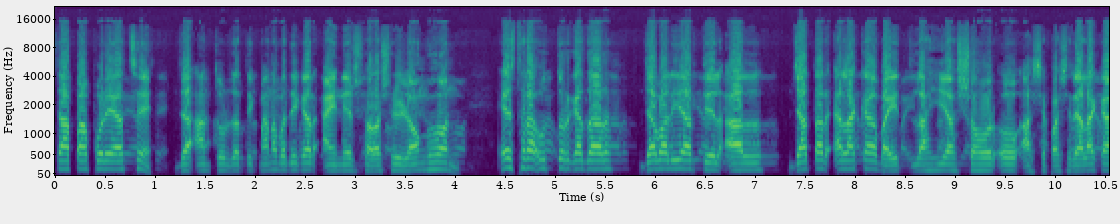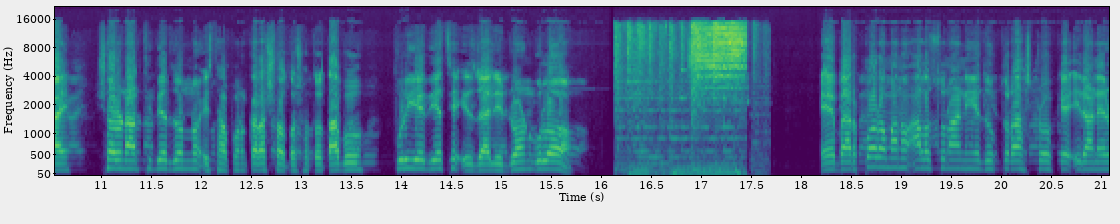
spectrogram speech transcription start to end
চাপা পড়ে আছে, যা আন্তর্জাতিক মানবাধিকার আইনের সরাসরি লঙ্ঘন। এছাড়া উত্তর গাজার জাবালিয়ার তেল আল জাতার এলাকা, বাইত লাহিয়া শহর ও আশেপাশের এলাকায় শরণার্থীদের জন্য স্থাপন করা শত শত তাঁবু পুড়িয়ে দিয়েছে ইসরায়েলি ড্রোনগুলো। এবার পরমাণু আলোচনা নিয়ে যুক্তরাষ্ট্রকে ইরানের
